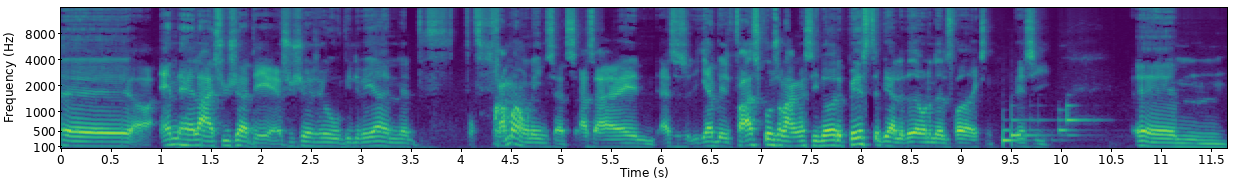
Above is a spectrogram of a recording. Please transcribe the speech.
øh, og anden halvleg synes jeg, det jeg synes jeg, jo, vi leverer en, en fremragende indsats. Altså, en, altså, jeg vil faktisk gå så langt og sige, noget af det bedste, vi har leveret under Niels Frederiksen, vil jeg sige. Øhm,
